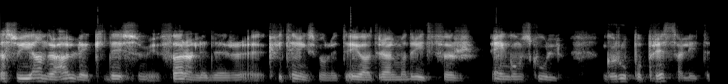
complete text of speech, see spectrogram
Alltså I andra halvlek, det som föranleder kvitteringsmålet är ju att Real Madrid för en gångs skull går upp och pressar lite.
